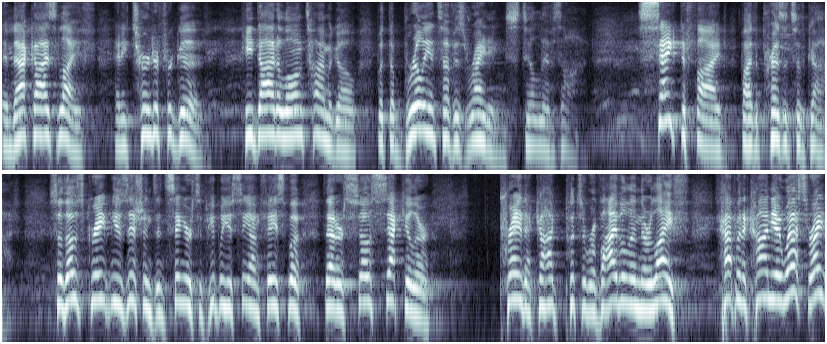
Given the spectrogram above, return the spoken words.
in that guy's life and he turned it for good. He died a long time ago, but the brilliance of his writing still lives on, sanctified by the presence of God. So, those great musicians and singers and people you see on Facebook that are so secular, pray that God puts a revival in their life. It happened to Kanye West, right?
